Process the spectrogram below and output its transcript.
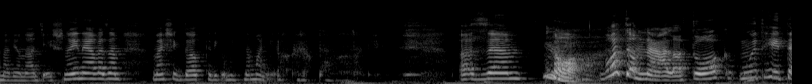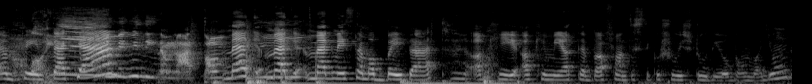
nagyon adja, és nagyon élvezem. A másik dolog pedig, amit nem annyira akarok bevallani, az um, Na, voltam nálatok múlt héten pénteken, még mindig nem láttam. meg, meg, megnéztem a Babát, aki, aki miatt ebben a fantasztikus új stúdióban vagyunk,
